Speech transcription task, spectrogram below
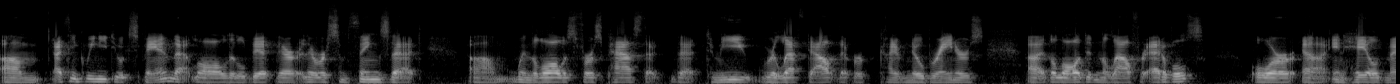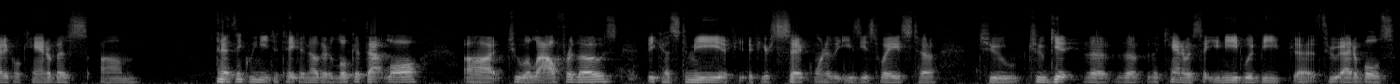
Um, I think we need to expand that law a little bit. There, there were some things that, um, when the law was first passed, that, that to me were left out that were kind of no-brainers. Uh, the law didn't allow for edibles or uh, inhaled medical cannabis, um, and I think we need to take another look at that law uh, to allow for those. Because to me, if, if you're sick, one of the easiest ways to to to get the, the, the cannabis that you need would be uh, through edibles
